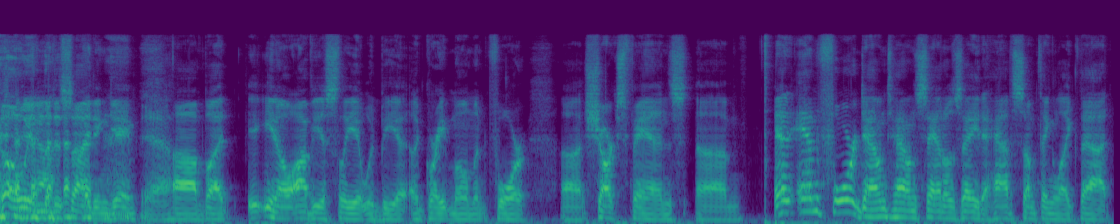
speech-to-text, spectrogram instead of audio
go in the deciding game. Yeah. Uh, but you know, obviously, it would be a, a great moment for uh, Sharks fans. Um, and, and for downtown San Jose to have something like that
